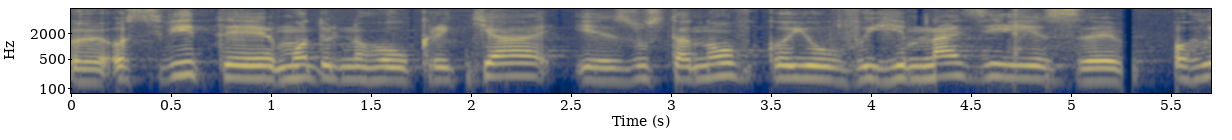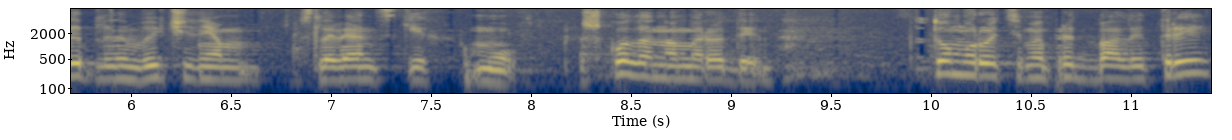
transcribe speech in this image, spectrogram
е, освіти модульного укриття з установкою в гімназії з поглибленим вивченням славянських мов. Школа номер один. В тому році ми придбали три,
